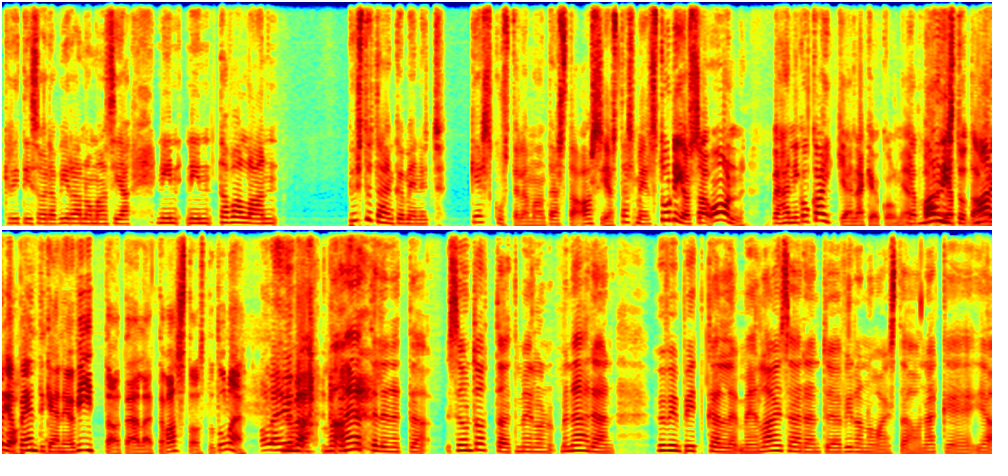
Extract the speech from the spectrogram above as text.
kritisoida viranomaisia, niin, niin tavallaan pystytäänkö me nyt keskustelemaan tästä asiasta. Tässä meillä studiossa on vähän niin kuin kaikkia näkökulmia. Ja Marja, Marja Pentikäinen jo viittaa täällä, että vastausta tulee. Ole no hyvä. Mä, mä ajattelen, että se on totta, että meillä on, me nähdään hyvin pitkälle meidän lainsäädäntö ja viranomaistaho näkee ja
